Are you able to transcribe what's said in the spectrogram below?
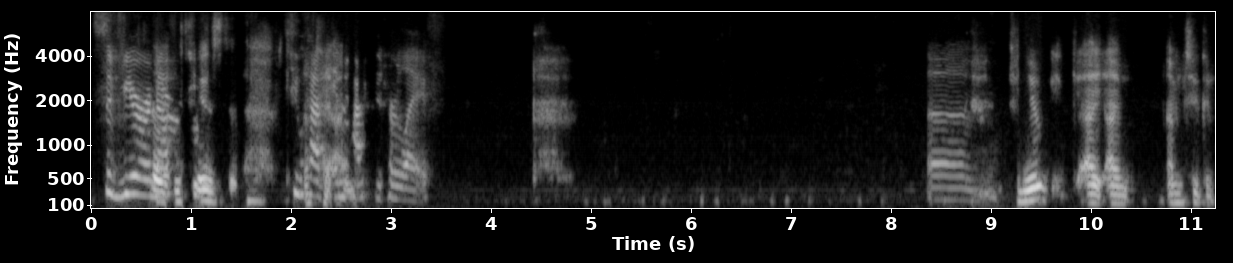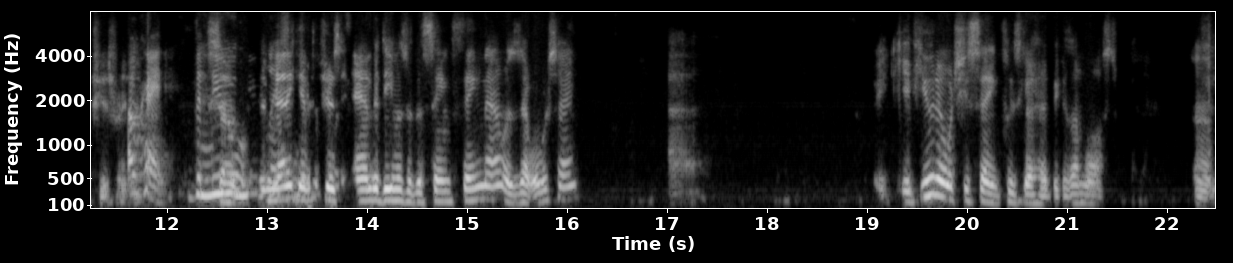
severe So enough to, is to have okay, I- impacted her life. Um, can you I, I'm I'm too confused right now. okay, the new So the manic and the demons are the same thing now? Is that what we're saying? uh, If you know what she's saying, please go ahead because I'm lost. Um,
